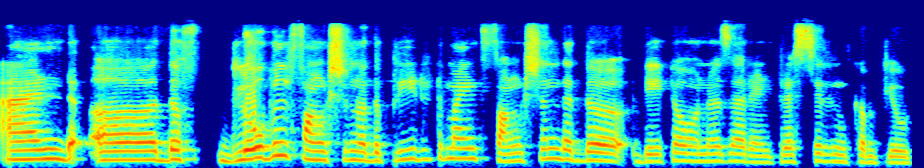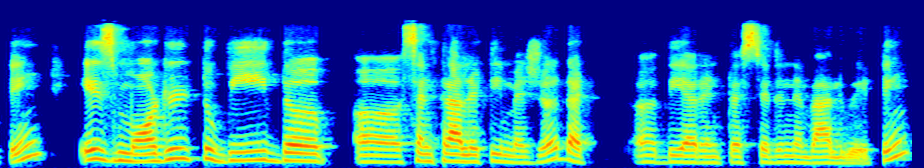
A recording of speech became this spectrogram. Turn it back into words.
And uh, the global function or the predetermined function that the data owners are interested in computing is modeled to be the uh, centrality measure that uh, they are interested in evaluating.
